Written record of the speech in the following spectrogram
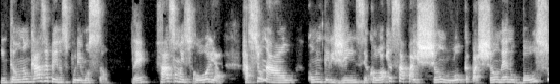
Então não case apenas por emoção, né? Faça uma escolha racional, com inteligência, coloque essa paixão, louca paixão, né, no bolso,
